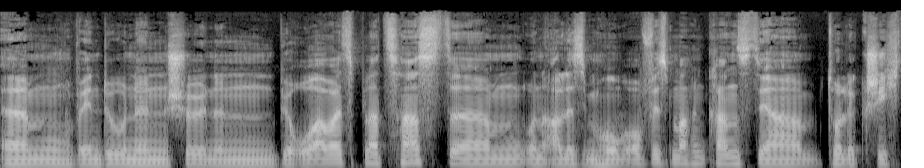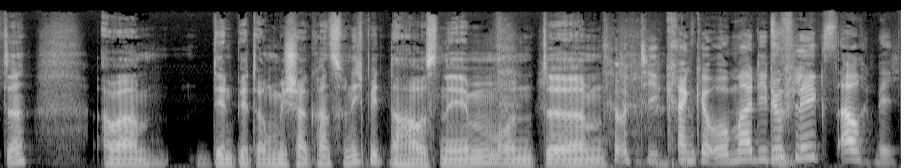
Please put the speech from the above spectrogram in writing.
Ähm, wenn du einen schönen Büroarbeitsplatz hast ähm, und alles im Homeoffice machen kannst, ja, tolle Geschichte. Aber den Betonmischer kannst du nicht mit nach Hause nehmen. Und, ähm, und die kranke Oma, die du pflegst, auch nicht.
